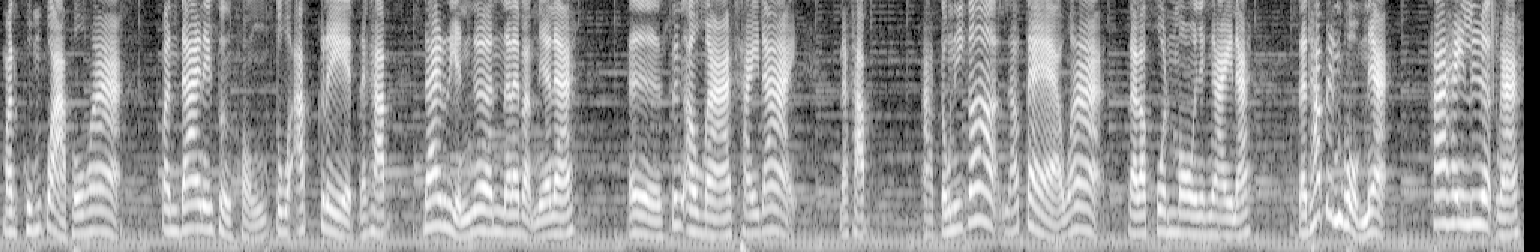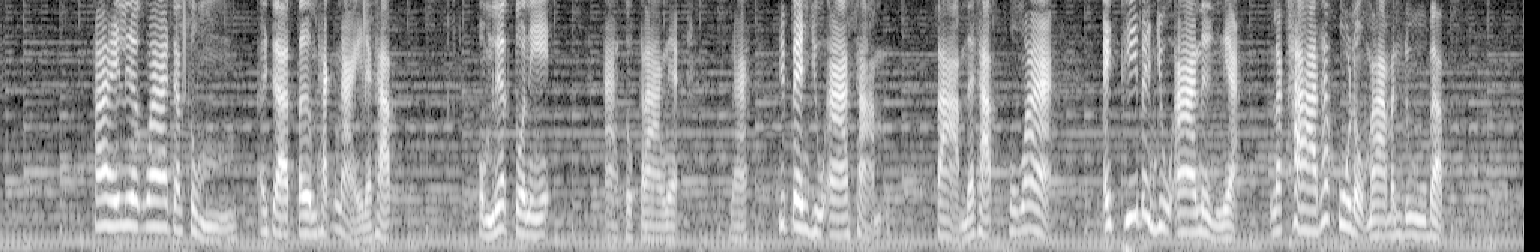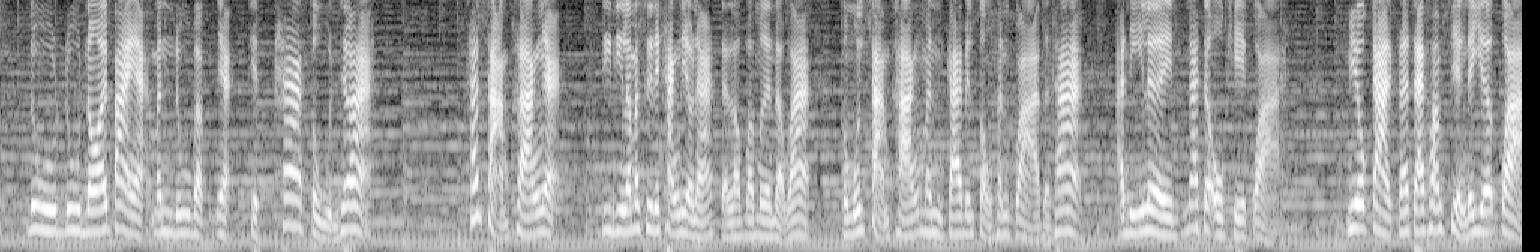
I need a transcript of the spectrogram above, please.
มันคุ้มกว่าเพราะว่ามันได้ในส่วนของตัวอัปเกรดนะครับ ได้เหรียญเงินอะไรแบบนี้นะ เออ ซึ่งเอามาใช้ได้นะครับ อะ ตรงนี้ก็แล้วแต่ว่าแต่ละคนมองยังไงนะ แต่ถ้าเป็นผมเนี่ย ถ้าให้เลือกนะ ถ้าให้เลือกว่าจะสุ่มจะเติมแพ็คไหนนะครับ ผมเลือกตัวนี้ อะ ตัวกลางเนี่ยนะ ที่เป็น UR 3 3นะครับ เพราะว่า ไอ้ที่เป็น UR 1เนี่ย ราคาถ้าคูณออกมามันดูแบบ ดูดูน้อยไปอะ มันดูแบบเนี่ย750ใช่ป่ะ ถ้า3ครั้งอะ จริงๆ แล้วมันซื้อได้ครั้งเดียวนะ แต่เราประเมินแบบว่าสมมุติ 3 ครั้งมันกลายเป็น 2,000 กว่า แต่ถ้าอันนี้เลยน่าจะโอเคกว่า มีโอกาสกระจายความเสี่ยงได้เยอะกว่า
